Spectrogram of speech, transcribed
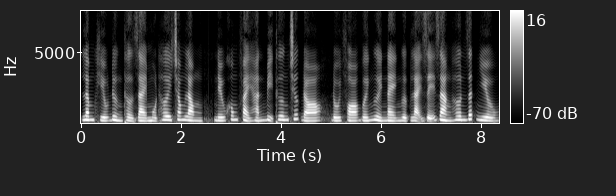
Lâm khiếu đừng thở dài một hơi trong lòng, nếu không phải hắn bị thương trước đó, đối phó với người này ngược lại dễ dàng hơn rất nhiều.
